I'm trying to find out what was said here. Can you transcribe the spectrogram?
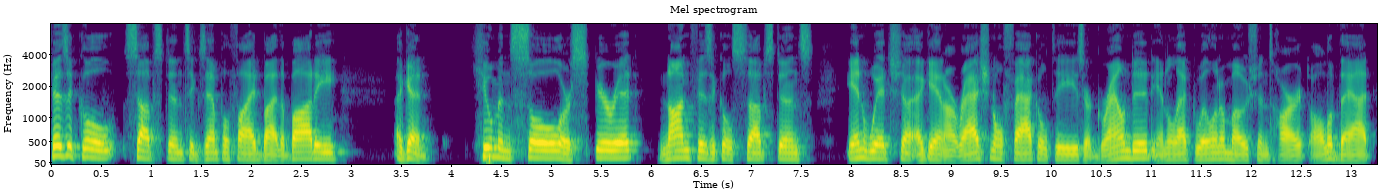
Physical substance exemplified by the body. Again, human soul or spirit, non physical substance, in which, uh, again, our rational faculties are grounded, intellect, will, and emotions, heart, all of that,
